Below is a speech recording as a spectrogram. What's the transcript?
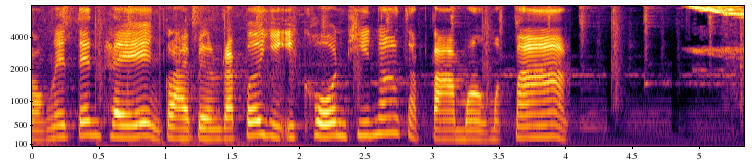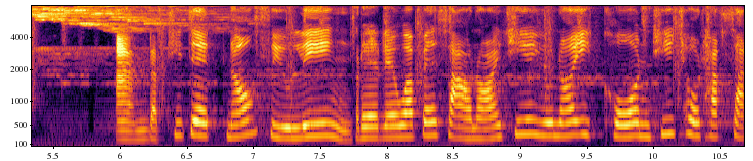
ร้องเล่นเต้นเพลง กลายเป็นแรปเปอร์หญิงอีกคนที่น่าจับตามองมากๆ อันดับที่ 7 น้องฟิลลิงเรียกได้ว่าเป็นสาวน้อยที่อายุน้อยอีกคนที่โชว์ทักษะ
